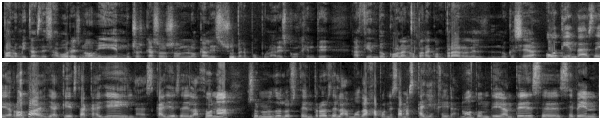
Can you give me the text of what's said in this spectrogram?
palomitas de sabores, ¿no? Y en muchos casos son locales súper populares con gente haciendo cola, ¿no? Para comprar el- lo que sea. O tiendas de ropa, ya que esta calle y las calles de la zona son uno de los centros de la moda japonesa más callejera, ¿no? Donde antes eh, se ven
